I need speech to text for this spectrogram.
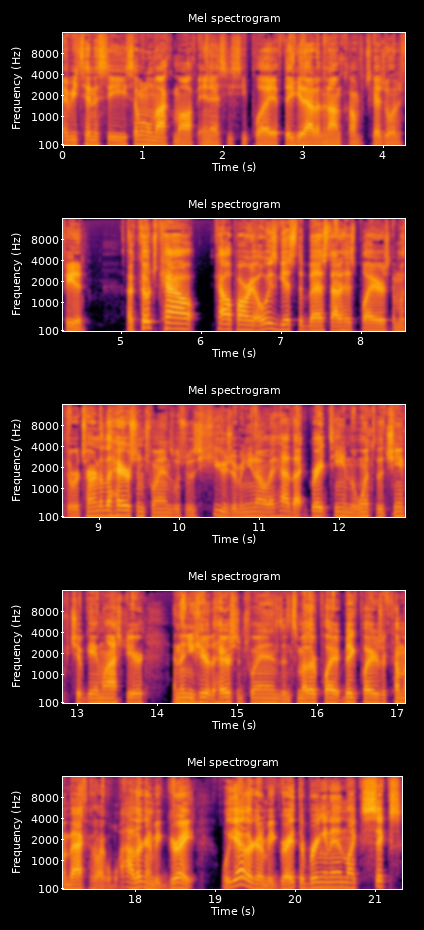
maybe Tennessee. Someone will knock them off in SEC play if they get out of the non-conference schedule undefeated. Uh, Coach Cal Calipari always gets the best out of his players, and with the return of the Harrison twins, which was huge. I mean, you know, they had that great team that went to the championship game last year, and then you hear the Harrison twins and some other play, big players are coming back. They're like, wow, they're going to be great. Well, yeah, they're going to be great. They're bringing in like six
